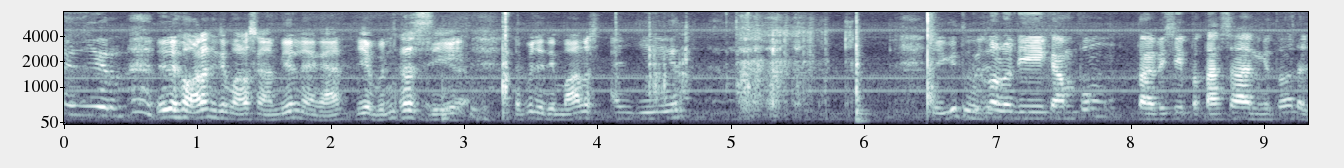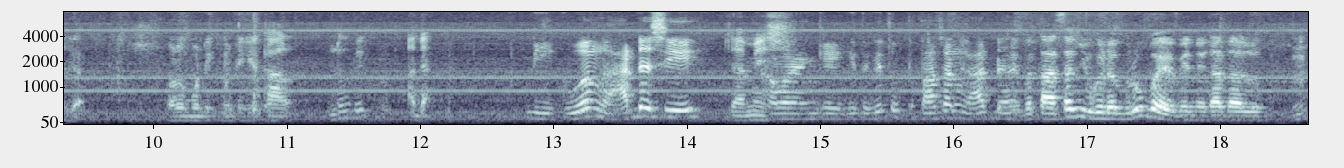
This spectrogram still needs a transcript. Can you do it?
Anjir. Jadi orang jadi malas ngambilnya kan? Iya bener sih. Tapi jadi malas anjir. Ya gitu tapi kalau di kampung tradisi petasan gitu ada gak kalau mudik-mudik gitu. Kalau lu ada di gua nggak ada sih. Jamis kalau yang kayak gitu-gitu petasan nggak ada. Petasan juga udah berubah ya Ben kata lu. Hmm?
